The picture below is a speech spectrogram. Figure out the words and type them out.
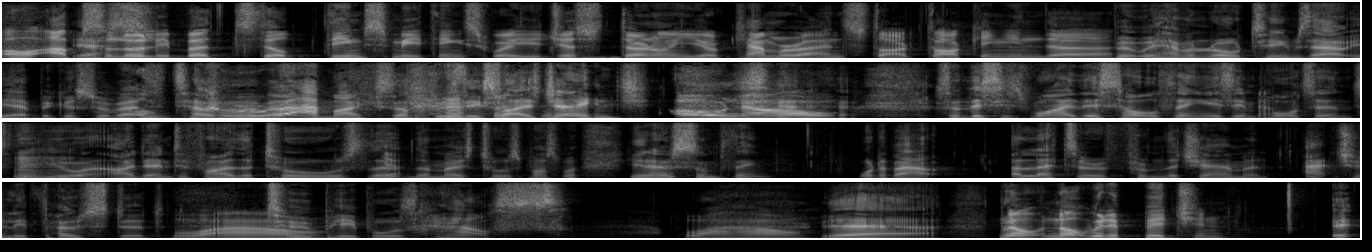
Oh, absolutely. But still, Teams meetings where you just turn on your camera and start talking in the. But we haven't rolled Teams out yet because we're about Oh, to tell them about the Microsoft 365 change. oh no! So this is why this whole thing is important that you identify the tools, the, Mm-hmm. Yeah. the most tools possible. You know something? What about a letter from the chairman actually posted wow! to people's house? wow! Yeah. But no, not with a pigeon. it,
